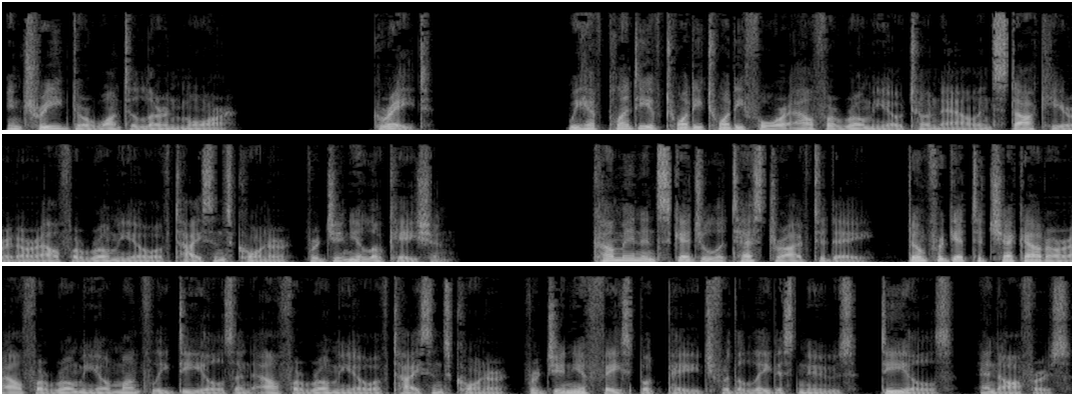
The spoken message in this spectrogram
Intrigued or want to learn more? Great! We have plenty of 2024 Alfa Romeo Tonale in stock here at our Alfa Romeo of Tysons Corner, Virginia location. Come in and schedule a test drive today. Don't forget to check out our Alfa Romeo monthly deals and Alfa Romeo of Tysons Corner, Virginia Facebook page for the latest news, deals, and offers.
